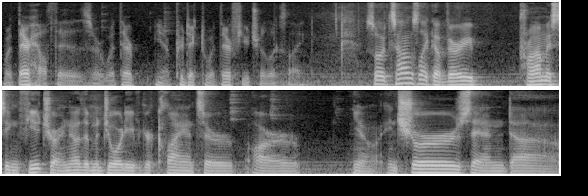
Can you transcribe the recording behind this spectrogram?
what their health is or what their you know predict what their future looks like. So it sounds like a very promising future. I know the majority of your clients are are you know insurers and uh,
